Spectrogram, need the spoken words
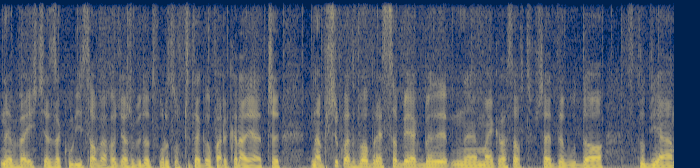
wejścia zakulisowe, chociażby do twórców czy tego Far Cry'a, czy na przykład wyobraź sobie jakby Microsoft wszedł do studia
